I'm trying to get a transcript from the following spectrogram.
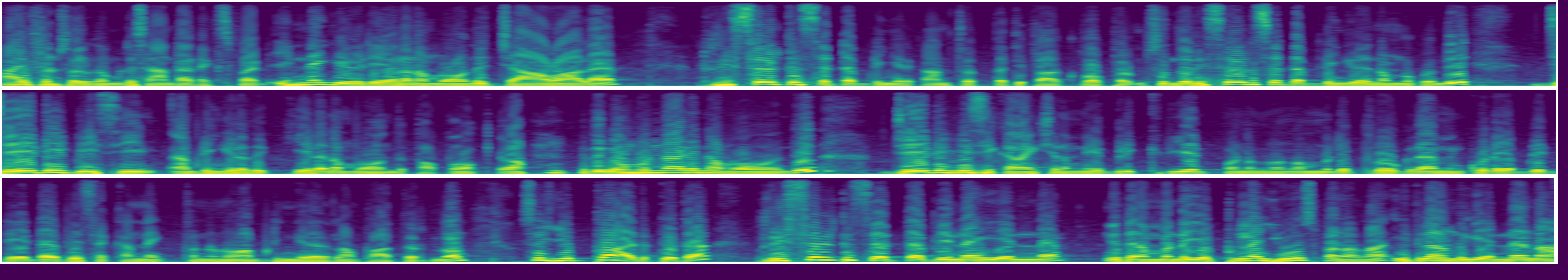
ஹாய் ஃப்ரெண்ட்ஸ் வெல்கம் டு சாண்டாட் எக்ஸ்பர்ட் இன்னைக்கு வீடியோவில் நம்ம வந்து ஜாவாவில் ரிசல்ட் செட் அப்படிங்கிற கான்செப்ட் பற்றி பார்க்க போகிறோம் ஸோ இந்த ரிசல்ட் செட் அப்படிங்கிறது நமக்கு வந்து ஜேடிபிசி அப்படிங்கிறதுக்கு கீழே நம்ம வந்து பார்ப்போம் ஓகேவா இதுக்கு முன்னாடி நம்ம வந்து ஜேடிபிசி கனெக்ஷன் நம்ம எப்படி கிரியேட் பண்ணணும் நம்மளுடைய ப்ரோக்ராமிங் கூட எப்படி டேட்டா பேஸை கனெக்ட் பண்ணணும் அப்படிங்கிறதெல்லாம் பார்த்துருந்தோம். ஸோ இப்போ அடுத்ததாக ரிசல்ட் செட் அப்படின்னா என்ன? இதை நம்ம எப்படிலாம் யூஸ் பண்ணலாம்? இதில் நமக்கு என்னென்ன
